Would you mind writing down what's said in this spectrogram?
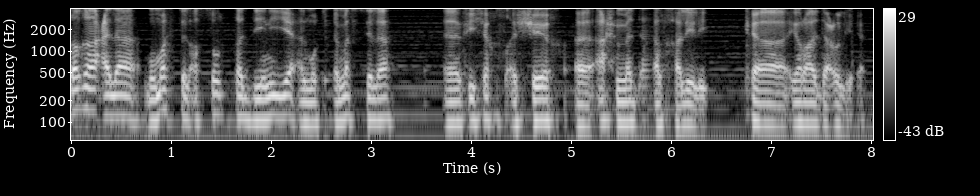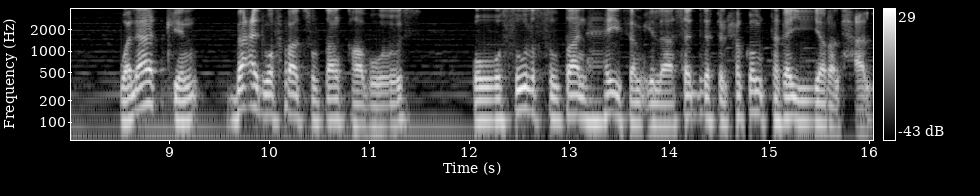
طغى على ممثل السلطة الدينية المتمثلة آه، في شخص الشيخ آه، أحمد الخليلي. كإرادة عليا. ولكن بعد وفاة سلطان قابوس ووصول السلطان هيثم إلى سدة الحكم تغير الحال.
